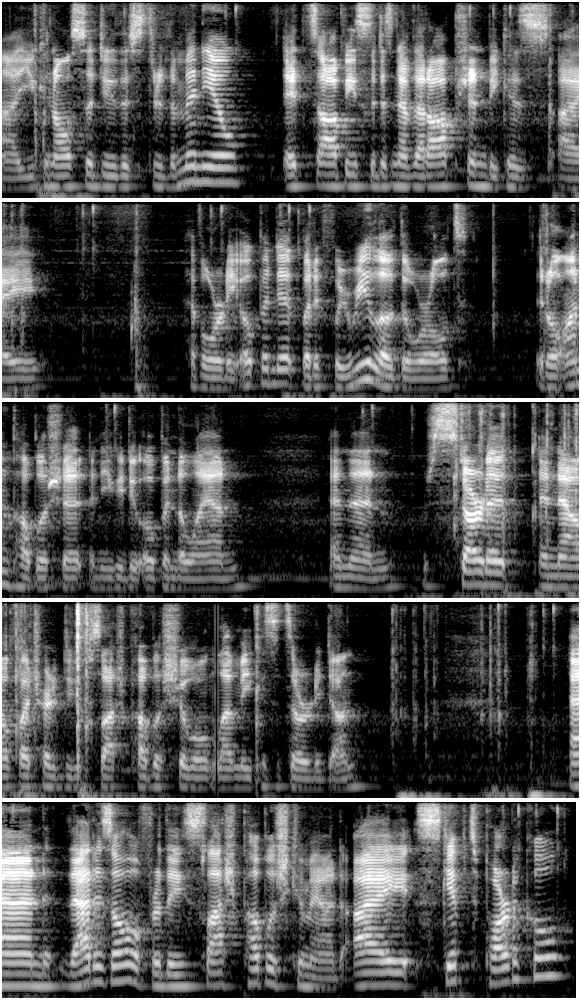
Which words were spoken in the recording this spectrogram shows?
Uh, you can also do this through the menu. It obviously doesn't have that option because I have already opened it, but if we reload the world, it'll unpublish it and you can do open to LAN and then start it. And now if I try to do slash publish, it won't let me because it's already done. And that is all for the slash publish command. I skipped particle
